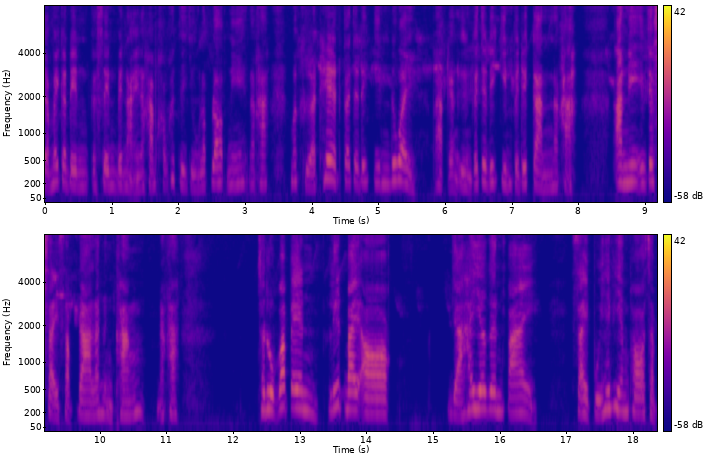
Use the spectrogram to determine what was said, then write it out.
จะไม่กระเด็นกระเซ็นไปไหนนะคะเขาก็จะอยู่รอบๆนี้นะคะมะเขือเทศก็จะได้กินด้วย ผักอย่างอื่นก็จะได้กินไปด้วยกันนะคะ อันนี้อิ๋วจะใส่สัปดาห์ละหนึ่งครั้งนะคะ สรุปว่าเป็นลิดใบออก อย่าให้เยอะเกินไป ใส่ปุ๋ยให้เพียงพอสัป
